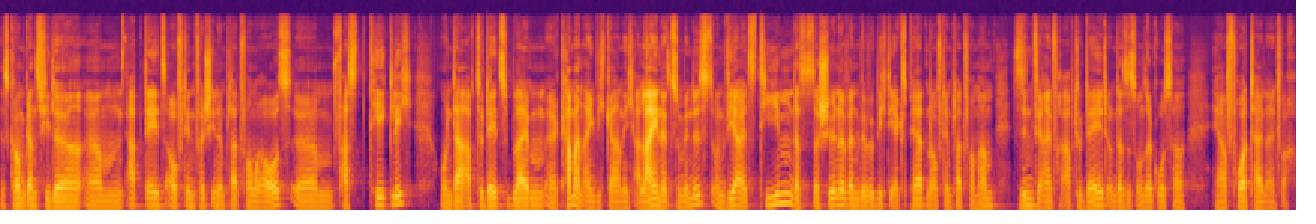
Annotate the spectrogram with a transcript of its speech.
Es kommen ganz viele ähm, Updates auf den verschiedenen Plattformen raus, ähm, fast täglich. Und da up-to-date zu bleiben, äh, kann man eigentlich gar nicht, alleine zumindest. Und wir als Team, das ist das Schöne, wenn wir wirklich die Experten auf den Plattformen haben, sind wir einfach up-to-date und das ist unser großer ja, Vorteil einfach.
